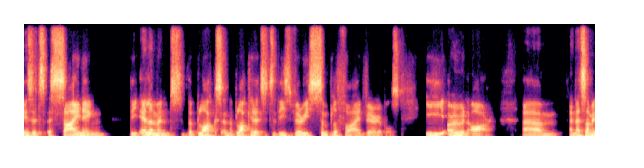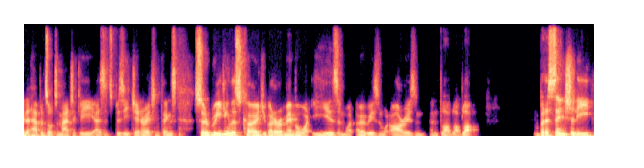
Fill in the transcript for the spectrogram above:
is it's assigning the element, the blocks and the block editor to these very simplified variables, E, O, and R. Um, and that's something that happens automatically as it's busy generating things. So reading this code, you've got to remember what E is and what O is and what R is and, and blah, blah, blah. But essentially,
